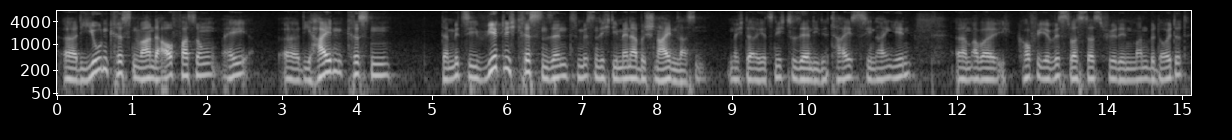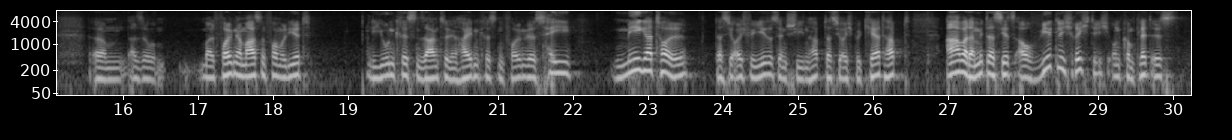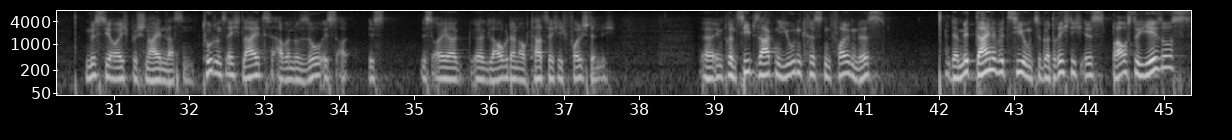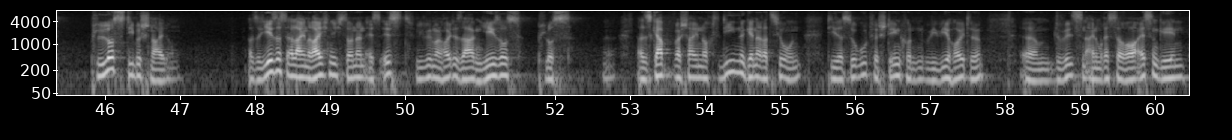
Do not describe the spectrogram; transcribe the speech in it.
Äh, die Judenchristen waren der Auffassung, hey, äh, die Heidenchristen damit sie wirklich Christen sind, müssen sich die Männer beschneiden lassen. Ich möchte jetzt nicht zu sehr in die Details hineingehen, ähm, aber ich hoffe, ihr wisst, was das für den Mann bedeutet. Ähm, also mal folgendermaßen formuliert, die Judenchristen sagen zu den Heidenchristen folgendes, hey, mega toll, dass ihr euch für Jesus entschieden habt, dass ihr euch bekehrt habt, aber damit das jetzt auch wirklich richtig und komplett ist, müsst ihr euch beschneiden lassen. Tut uns echt leid, aber nur so ist, ist ist euer äh, Glaube dann auch tatsächlich vollständig. Äh, Im Prinzip sagten die Judenchristen folgendes: damit deine Beziehung zu Gott richtig ist, brauchst du Jesus plus die Beschneidung. Also Jesus allein reicht nicht, sondern es ist, wie will man heute sagen, Jesus plus. Also es gab wahrscheinlich noch nie eine Generation, die das so gut verstehen konnten wie wir heute. Ähm, du willst in einem Restaurant essen gehen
